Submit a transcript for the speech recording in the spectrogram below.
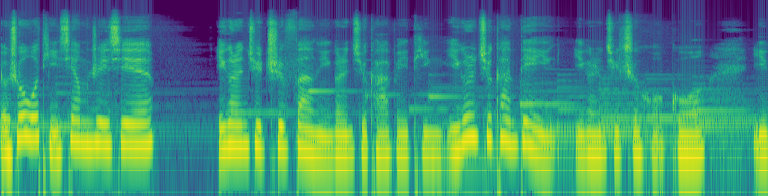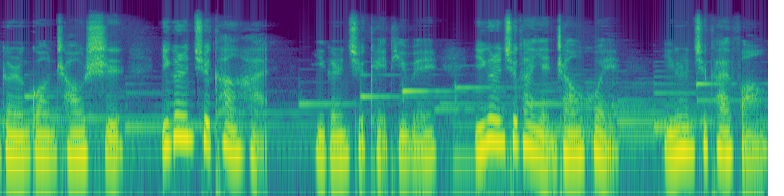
有时候我挺羡慕这些。一个人去吃饭，一个人去咖啡厅，一个人去看电影，一个人去吃火锅，一个人逛超市，一个人去看海，一个人去 KTV，一个人去看演唱会，一个人去开房，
